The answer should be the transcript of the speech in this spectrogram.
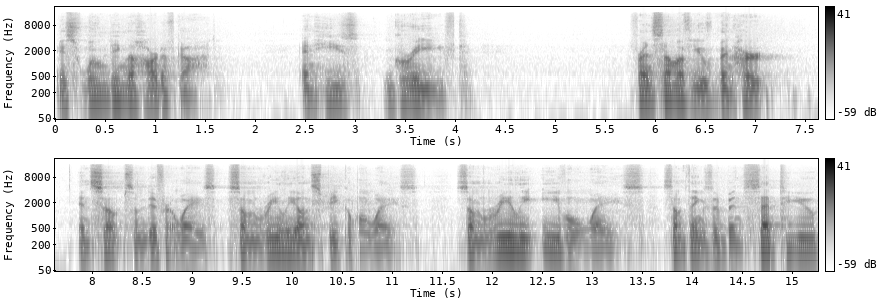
It's wounding the heart of God, and He's grieved. Friends, some of you have been hurt in some, some different ways, some really unspeakable ways, some really evil ways. Some things have been said to you,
